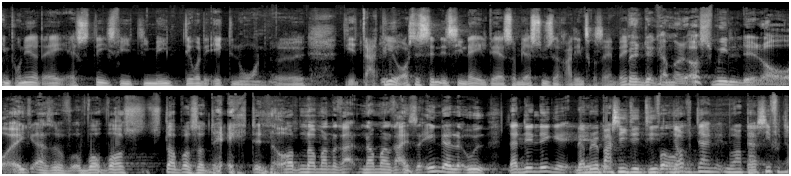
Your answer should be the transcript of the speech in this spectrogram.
imponeret af, at Stesvig, de mente, det var det ægte Norden. Øh, de, der bliver jo også sendt et signal der, som jeg synes er ret interessant. Ikke? Men det kan man også smile lidt over, ikke? Altså, hvor, hvor stopper så det ægte Norden, når man, når man rejser ind eller ud? Lad det ligge. Lad mig bare sige, det, det, hvor, nej, må bare sige, fordi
